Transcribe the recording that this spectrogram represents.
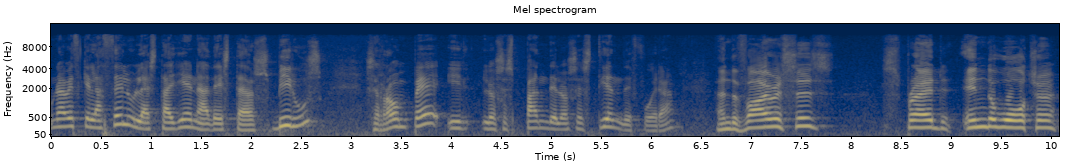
Una vez que la célula está llena de estos virus, se rompe y los expande, los extiende fuera. and the viruses spread in the water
